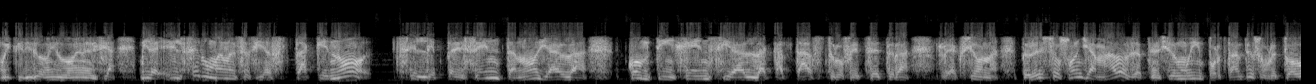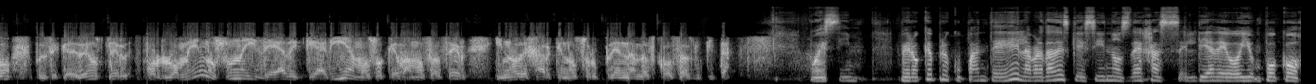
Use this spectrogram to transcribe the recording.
muy querido amigo me decía, mira, el ser humano es así, hasta que no se le presenta, ¿no? Ya la contingencia, la catástrofe, etcétera, reacciona. Pero estos son llamadas de atención muy importantes, sobre todo, pues de que debemos tener por lo menos una idea de qué haríamos o qué vamos a hacer y no dejar que nos sorprendan las cosas, Lupita. Pues sí, pero qué preocupante, ¿eh? La verdad es que sí nos dejas el día de hoy un poco,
